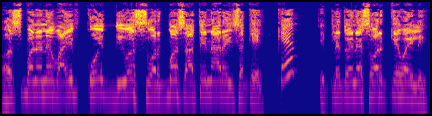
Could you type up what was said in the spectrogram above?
હસબન્ડ અને વાઈફ કોઈ દિવસ સ્વર્ગમાં સાથે ના રહી શકે. કેમ? એટલે તો એને સ્વર્ગ કહેવાયલી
